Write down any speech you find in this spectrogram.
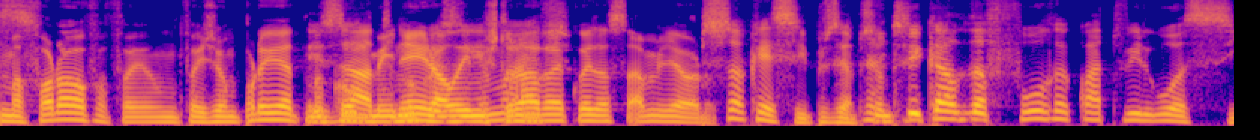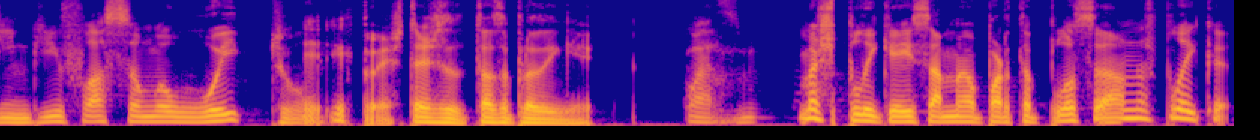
uma Exatamente. farofa, foi um feijão preto, uma Exato, mineira ali misturada, a coisa sabe melhor. Só que é assim, por exemplo, certificado da forra 4,5 e inflação a 8. E tens- estás a perder dinheiro. Quase. Mas explica isso à maior parte da população, não explica.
